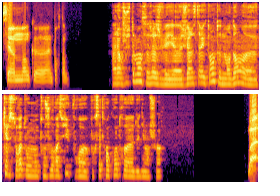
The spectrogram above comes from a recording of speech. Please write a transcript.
c'est un manque euh, important. Alors justement, Sacha, je vais, euh, je vais rester avec toi en te demandant euh, quel sera ton, ton joueur à suivre pour, euh, pour cette rencontre de dimanche soir? Bah,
